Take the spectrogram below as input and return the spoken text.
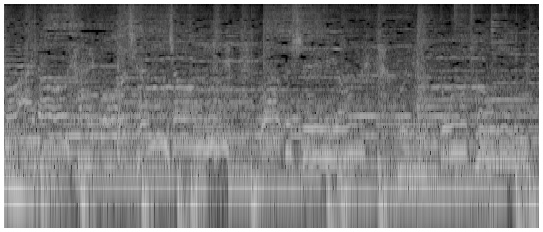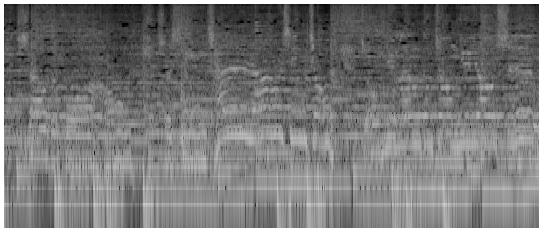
说爱都太过沉重？过度使用，不痒不痛，烧得火红，手心缠绕心中，终于冷冻，终于有始无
